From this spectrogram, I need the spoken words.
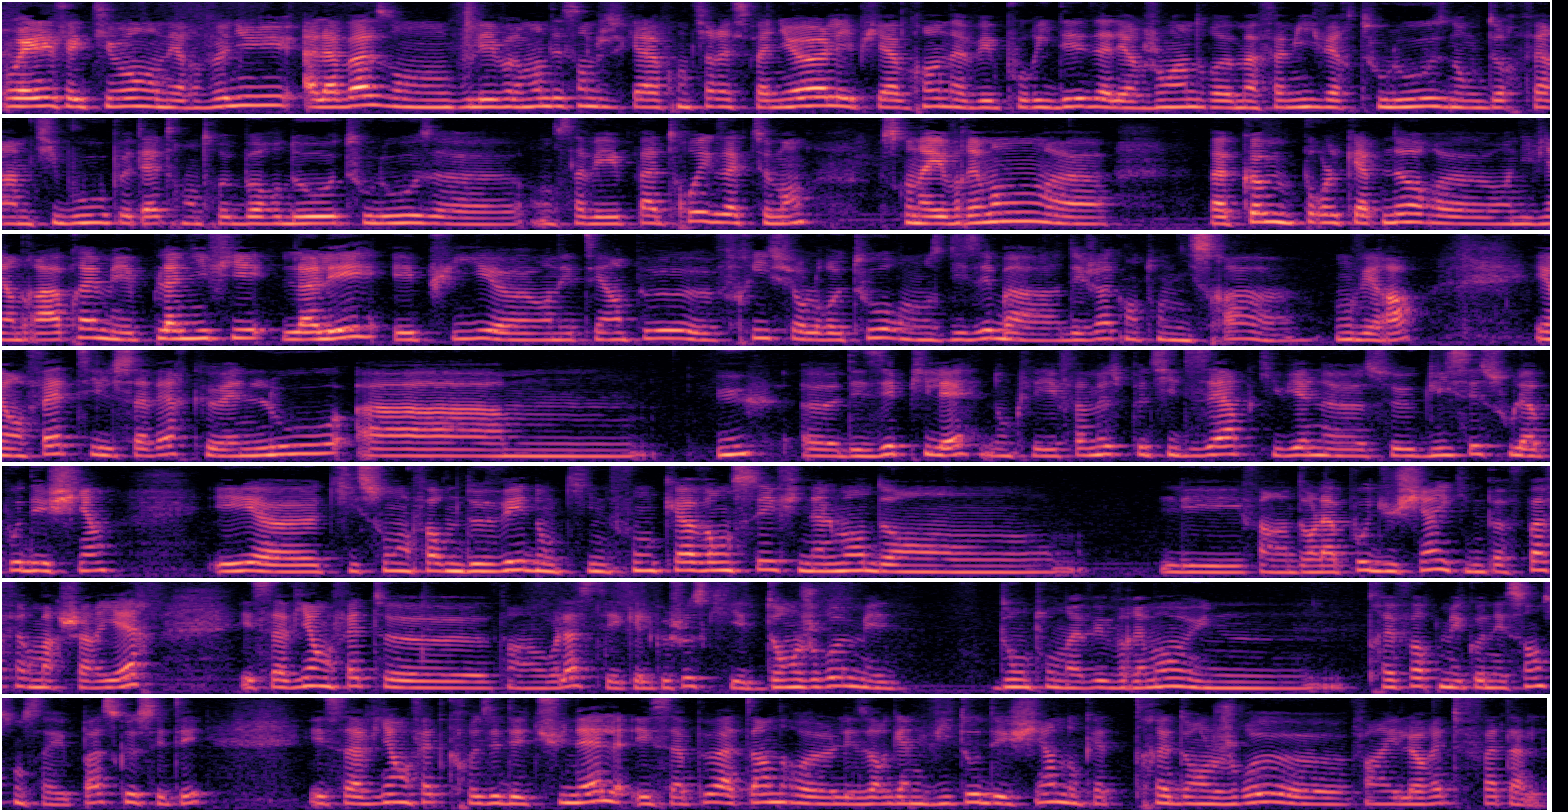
Oui, effectivement, on est revenu. À la base, on voulait vraiment descendre jusqu'à la frontière espagnole. Et puis après, on avait pour idée d'aller rejoindre ma famille vers Toulouse. Donc de refaire un petit bout, peut-être entre Bordeaux, Toulouse. on ne savait pas trop exactement. Parce qu'on avait vraiment bah, comme pour le Cap Nord, euh, on y viendra après, mais planifier l'aller et puis euh, on était un peu euh, free sur le retour. On se disait bah déjà quand on y sera, on verra. Et en fait, il s'avère que Enlou a hum, eu des épilets, donc les fameuses petites herbes qui viennent se glisser sous la peau des chiens et qui sont en forme de V, donc qui ne font qu'avancer finalement dans les, enfin, dans la peau du chien et qui ne peuvent pas faire marche arrière. Et ça vient en fait, enfin voilà, c'est quelque chose qui est dangereux, mais dont on avait vraiment une très forte méconnaissance, on ne savait pas ce que c'était. Et ça vient en fait creuser des tunnels et ça peut atteindre les organes vitaux des chiens, donc être très dangereux, euh, et leur être fatal.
